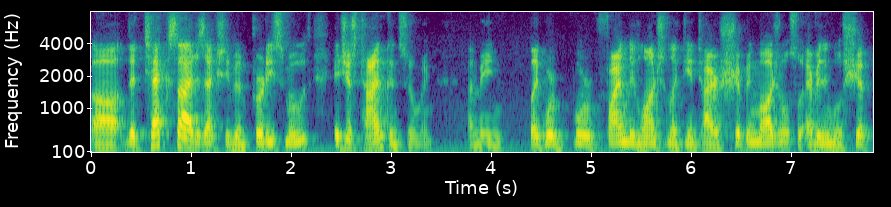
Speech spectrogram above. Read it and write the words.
Uh, the tech side has actually been pretty smooth. It's just time consuming. I mean, like we're we're finally launching like the entire shipping module, so everything will ship.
